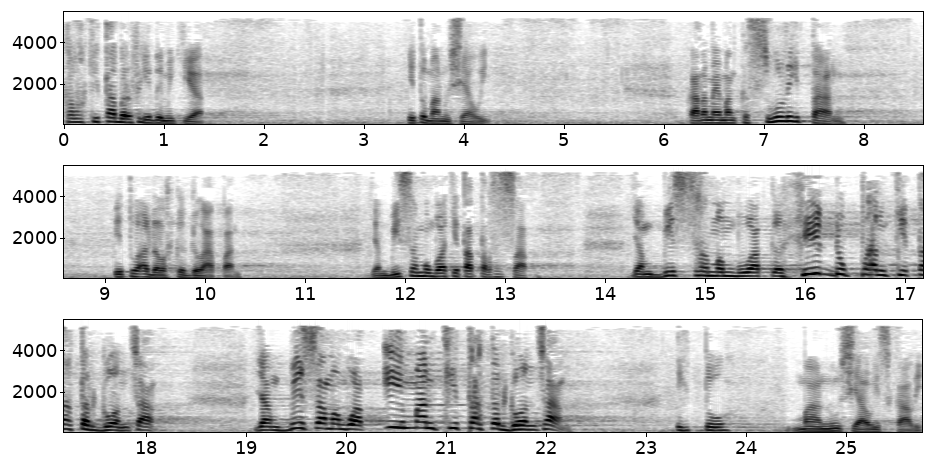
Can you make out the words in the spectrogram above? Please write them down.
Kalau kita berpikir demikian, itu manusiawi. Karena memang kesulitan itu adalah kegelapan yang bisa membuat kita tersesat, yang bisa membuat kehidupan kita tergoncang, yang bisa membuat iman kita tergoncang. Itu manusiawi sekali.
